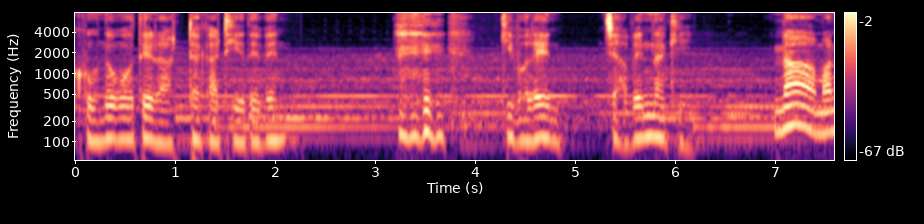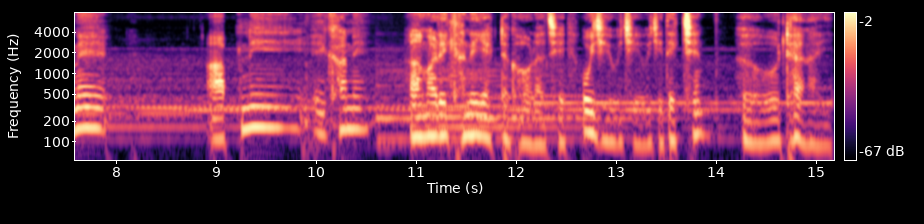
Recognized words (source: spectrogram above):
কোনো মতে রাতটা কাটিয়ে দেবেন। কি বলেন যাবেন নাকি? না মানে আপনি এখানে? আমার এখানেই একটা ঘর আছে। ওই যে ওই যে ওই যে দেখছেন? ওটাই।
